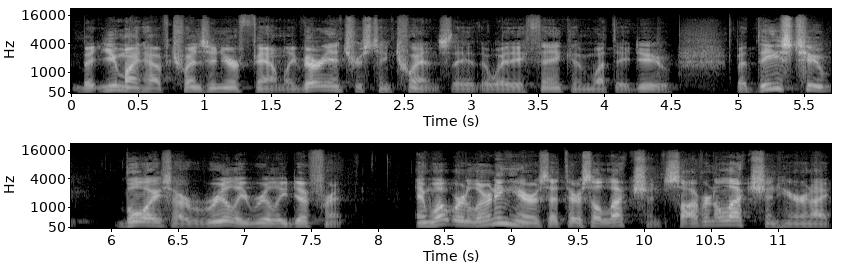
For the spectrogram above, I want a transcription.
but you might have twins in your family. Very interesting twins, they, the way they think and what they do. But these two boys are really, really different. And what we're learning here is that there's election, sovereign election here. And I,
